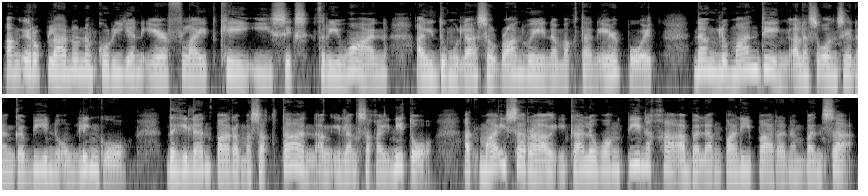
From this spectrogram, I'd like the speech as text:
Ang eroplano ng Korean Air Flight KE-631 ay dumula sa runway ng Mactan Airport nang lumanding alas 11 ng gabi noong linggo, dahilan para masaktan ang ilang sakay nito at maisara ang ikalawang pinakaabalang paliparan ng bansa.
